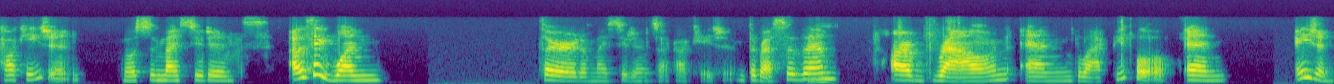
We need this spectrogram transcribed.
Caucasian most of my students, I would say one third of my students are Caucasian. The rest of them mm-hmm. are brown and black people and Asian.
